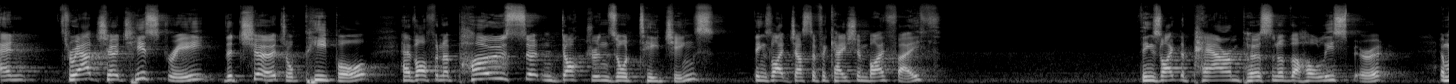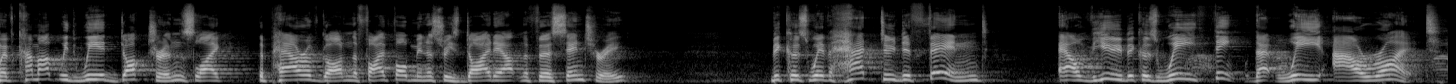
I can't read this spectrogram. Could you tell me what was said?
And throughout church history, the church or people have often opposed certain doctrines or teachings, things like justification by faith, things like the power and person of the Holy Spirit. And we've come up with weird doctrines like the power of God and the fivefold ministries died out in the first century because we've had to defend our view because we think that we are right.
